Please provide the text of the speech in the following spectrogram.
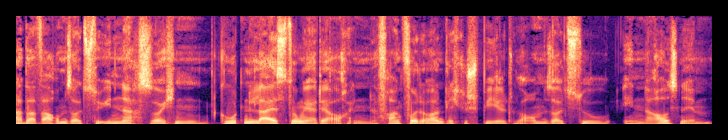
Aber warum sollst du ihn nach solchen guten Leistungen, er hat ja auch in Frankfurt ordentlich gespielt, warum sollst du ihn rausnehmen?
